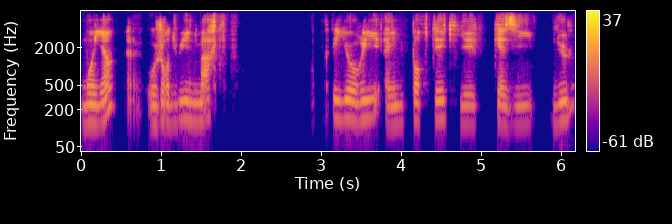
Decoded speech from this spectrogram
moyens. Aujourd'hui, une marque, priori, a une portée qui est quasi nulle.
